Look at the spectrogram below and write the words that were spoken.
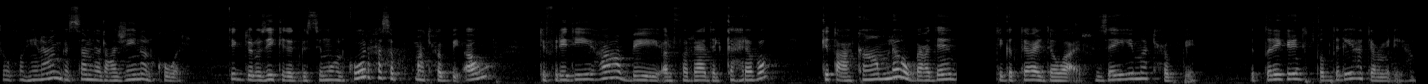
شوفوا هنا قسمنا العجينة الكور. تقدروا زي كده تقسموها الكور حسب ما تحبي أو تفرديها بالفراد الكهرباء قطعة كاملة وبعدين تقطعي دوائر زي ما تحبي. بالطريقة اللي انت تفضليها تعمليها.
